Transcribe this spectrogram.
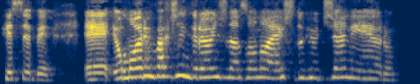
receber. É, eu moro em Vargem Grande, na zona oeste do Rio de Janeiro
